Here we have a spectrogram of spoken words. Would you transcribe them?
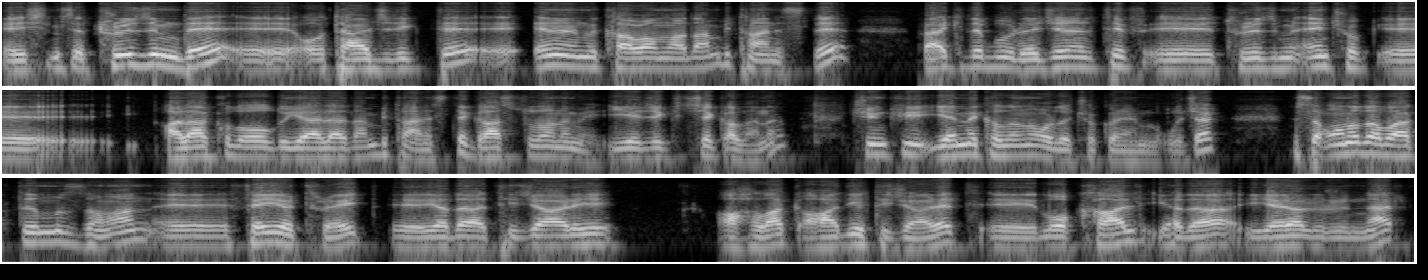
E, şimdi mesela turizmde, e, o tercihlikte e, en önemli kavramlardan bir tanesi de belki de bu rejeneratif e, turizmin en çok e, alakalı olduğu yerlerden bir tanesi de gastronomi, yiyecek içecek alanı. Çünkü yemek alanı orada çok önemli olacak. Mesela ona da baktığımız zaman e, fair trade e, ya da ticari ahlak, adil ticaret, e, lokal ya da yerel ürünler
